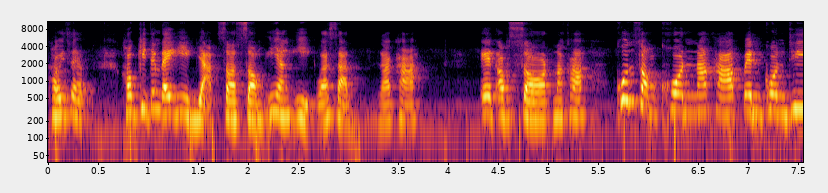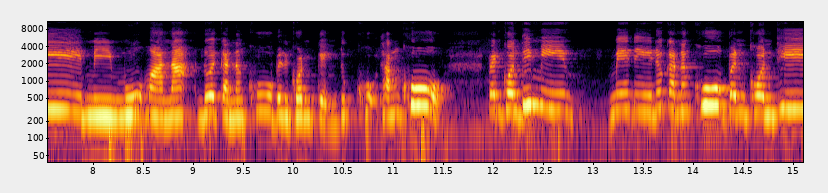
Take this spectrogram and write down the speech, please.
เขาแสบเขาคิดจังไดอีกอยากสอดส่องอียังอีกว่าสันนะคะ Eight of Swords นะคะ คุณสองคนนะคะ เป็นคนที่มีมุมานะด้วยกันทั้งคู่ เป็นคนเก่งทุกคู่ทั้งคู่ เป็นคนที่มีมีดีด้วยกันทั้งคู่ เป็นคนที่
